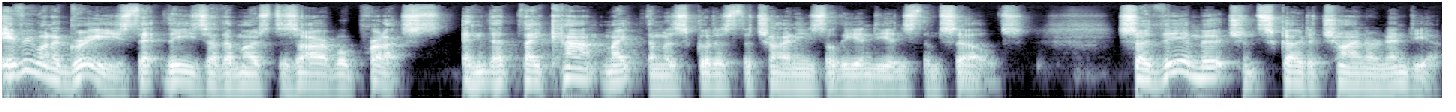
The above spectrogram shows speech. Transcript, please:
everyone agrees that these are the most desirable products and that they can't make them as good as the Chinese or the Indians themselves. So their merchants go to China and India,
